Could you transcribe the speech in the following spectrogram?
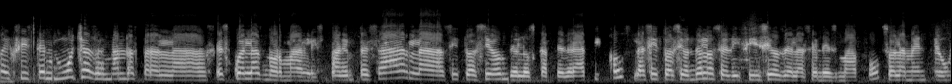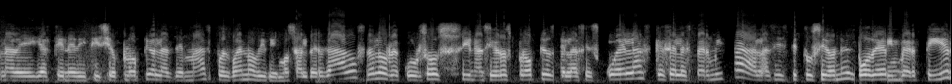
Existen muchas demandas para las escuelas normales. Para empezar, la situación de los catedráticos, la situación de los edificios de la CENESMAPO. Solamente una de ellas tiene edificio propio, las demás, pues bueno, vivimos albergados. De los recursos financieros propios de las escuelas, que se les permita a las instituciones poder invertir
